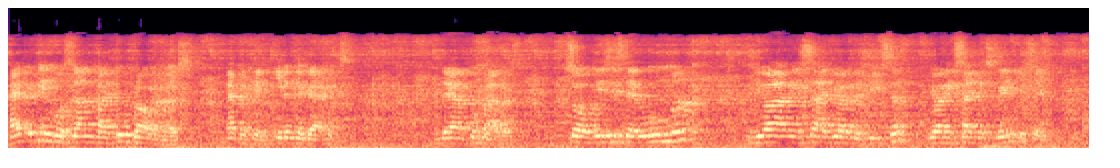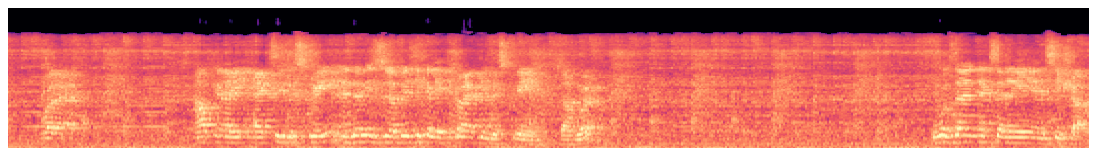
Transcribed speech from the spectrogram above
Everything was done by two programmers. Everything, even the graphics. They are two brothers. So this is the room. You are inside. You are the pixel. You are inside the screen. You say, well, how can I exit the screen? And there is uh, basically a crack in the screen somewhere. It was in XNA and C Sharp.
